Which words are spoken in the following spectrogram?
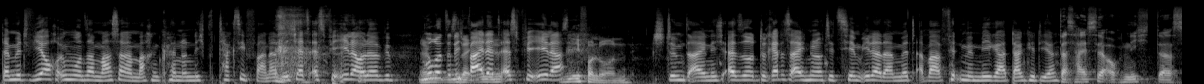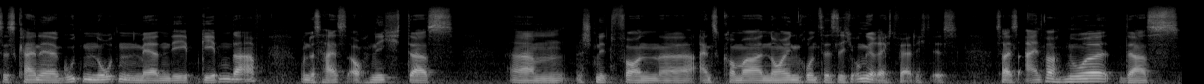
damit wir auch irgendwo unseren Master machen können und nicht Taxi fahren. Also ich als SPEler oder wir, Ja, Moritz und ich beide eh- als SPEler. Wir sind eh verloren. Stimmt eigentlich. Also du rettest eigentlich nur noch die CMEler damit, aber finden wir mega. Danke dir. Das heißt ja auch nicht, dass es keine guten Noten mehr geben darf. Und das heißt auch nicht, dass ähm, Schnitt von äh, 1,9 grundsätzlich ungerechtfertigt ist. Das heißt einfach nur, dass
